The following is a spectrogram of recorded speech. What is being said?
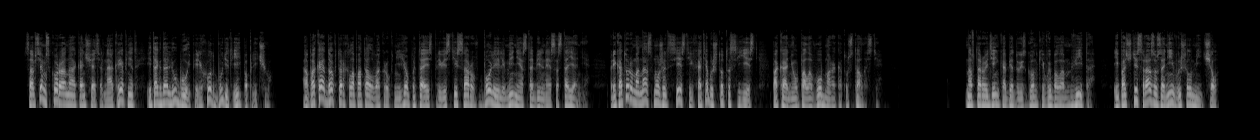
Совсем скоро она окончательно окрепнет, и тогда любой переход будет ей по плечу. А пока доктор хлопотал вокруг нее, пытаясь привести Сару в более или менее стабильное состояние, при котором она сможет сесть и хотя бы что-то съесть, пока не упала в обморок от усталости. На второй день к обеду из гонки выбыла Мвита, и почти сразу за ней вышел Митчелл,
